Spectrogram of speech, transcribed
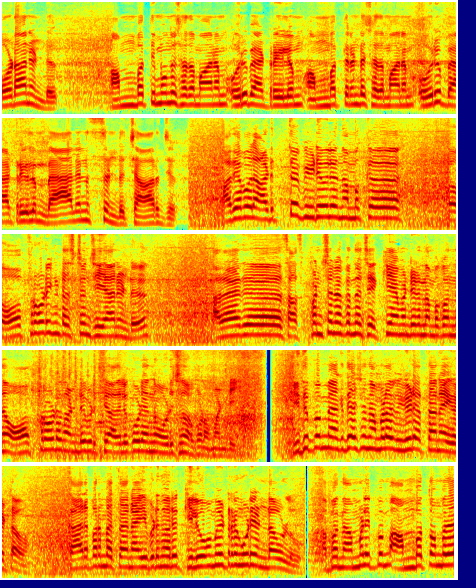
ഓടാനുണ്ട്. അമ്പത്തിമൂന്ന് ശതമാനം ഒരു ബാറ്ററിയിലും അമ്പത്തിരണ്ട് ശതമാനം ഒരു ബാറ്ററിയിലും ബാലൻസ് ഉണ്ട് ചാർജ് അതേപോലെ അടുത്ത വീഡിയോയിൽ നമുക്ക് ഓഫ് റോഡിങ് ടെസ്റ്റും ചെയ്യാനുണ്ട്. അതായത് സസ്പെൻഷനൊക്കെ ഒന്ന് ചെക്ക് ചെയ്യാൻ വേണ്ടിയിട്ട് നമുക്കൊന്ന് ഓഫ് റോഡ് കണ്ടുപിടിച്ച് അതിൽ കൂടെ ഒന്ന് ഓടിച്ചു നോക്കണം വണ്ടി. ഇതിപ്പം ഏകദേശം നമ്മുടെ വീട് എത്താനായി കേട്ടോ. കാരപ്പറമ്പ് എത്താനായി. ഇവിടുന്ന് ഒരു കിലോമീറ്ററും കൂടി ഉണ്ടാവുള്ളൂ. അപ്പോൾ നമ്മളിപ്പം അമ്പത്തൊമ്പത്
